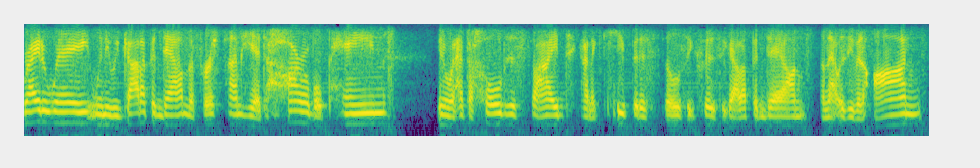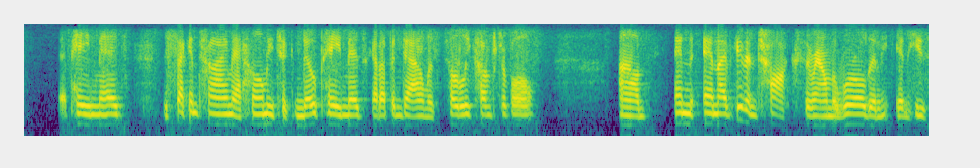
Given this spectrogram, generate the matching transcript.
right away. When he got up and down the first time, he had horrible pain. You know, had to hold his side to kind of keep it as still as he could as he got up and down, and that was even on pain meds. The second time at home, he took no pain meds, got up and down, was totally comfortable. Um, and and I've given talks around the world, and, and he's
